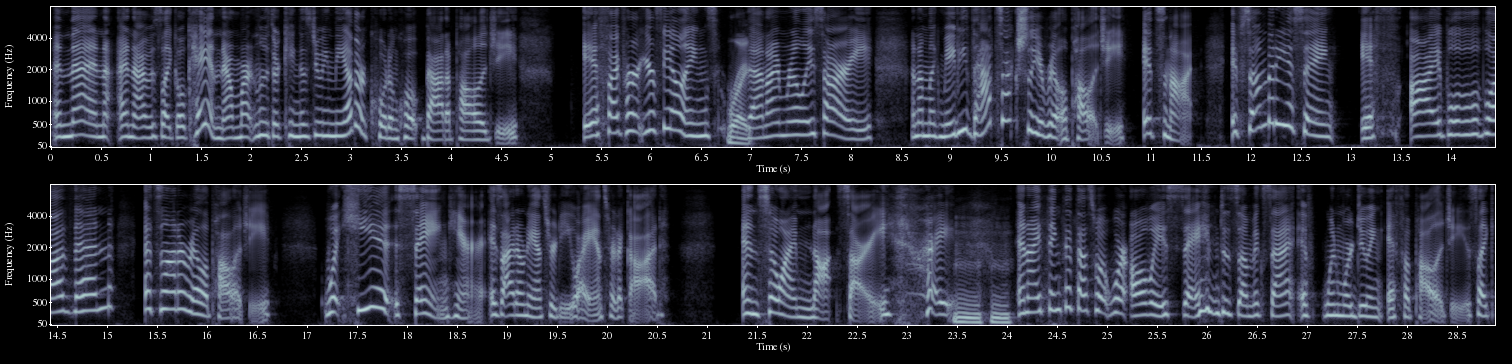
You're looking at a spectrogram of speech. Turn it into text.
And then, and I was like, okay, and now Martin Luther King is doing the other quote unquote bad apology. If I've hurt your feelings, Right. then I'm really sorry. And I'm like, maybe that's actually a real apology. It's not. If somebody is saying, if I blah, blah, blah, blah, then it's not a real apology. What he is saying here is, I don't answer to you, I answer to God. And so I'm not sorry, right? Mhm. And I think that that's what we're always saying to some extent if when we're doing if apologies. Like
